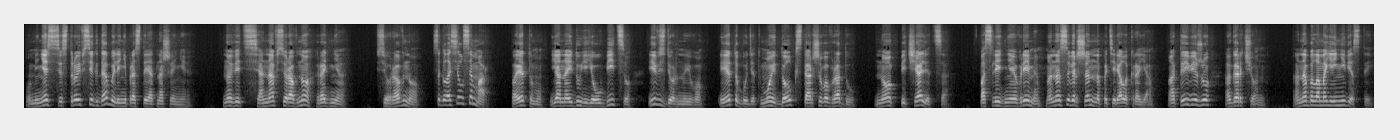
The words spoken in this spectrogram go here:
У меня с сестрой всегда были непростые отношения. Но ведь она все равно родня. Все равно, согласился Мар. Поэтому я найду ее убийцу и вздерну его. И это будет мой долг старшего в роду. Но печалится. В последнее время она совершенно потеряла края. А ты, вижу, огорчен. Она была моей невестой.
